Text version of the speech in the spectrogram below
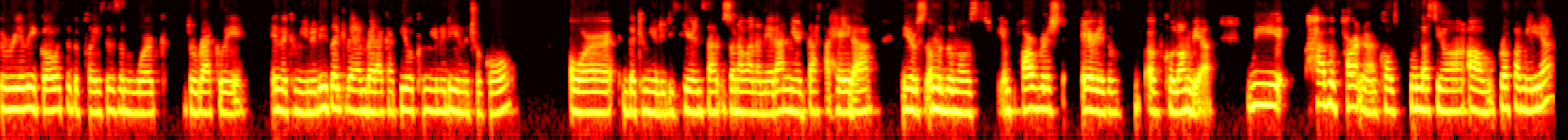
to really go to the places and work directly in the communities, like the Emberá Katío community in the Chocó, or the communities here in Zona Bananera near Tasajera, near some of the most impoverished areas of, of Colombia. We have a partner called Fundación um, Profamilia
